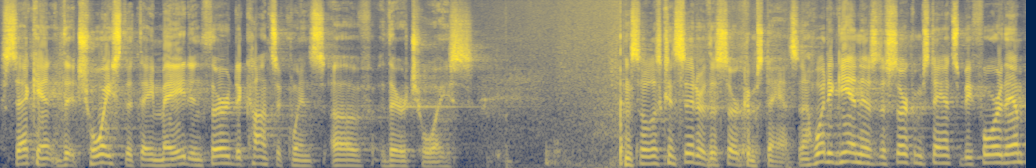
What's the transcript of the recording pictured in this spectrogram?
Second, the choice that they made. And third, the consequence of their choice. And so let's consider the circumstance. Now, what again is the circumstance before them?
